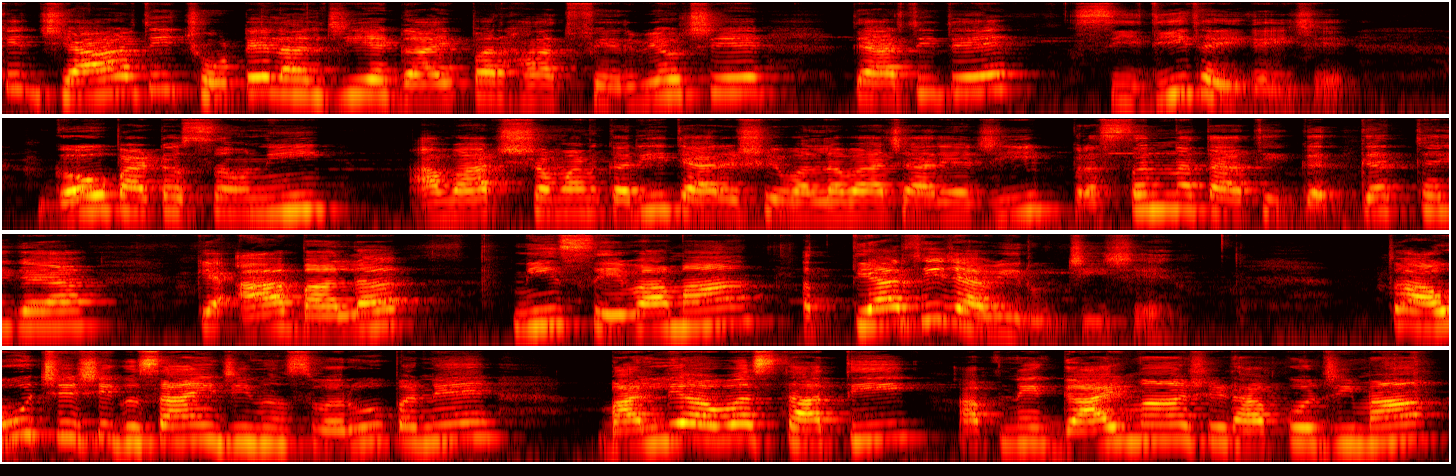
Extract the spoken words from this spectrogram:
કે જ્યારથી છોટેલાલજીએ ગાય પર હાથ ફેરવ્યો છે, ત્યારથી તે સીધી થઈ ગઈ છે. ગૌ પાટોત્સવની આ વાત શ્રવણ કરી ત્યારે શ્રી વલ્લભાચાર્યજી પ્રસન્નતાથી ગદગદ થઈ ગયા કે આ બાલકની સેવામાં અત્યારથી જ આવી રુચિ છે. તો આવું છે શ્રી ગુસાઈજીનું સ્વરૂપ અને બાલ્ય અવસ્થાથી આપને ગાયમાં શ્રી ઠાકોરજીમાં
